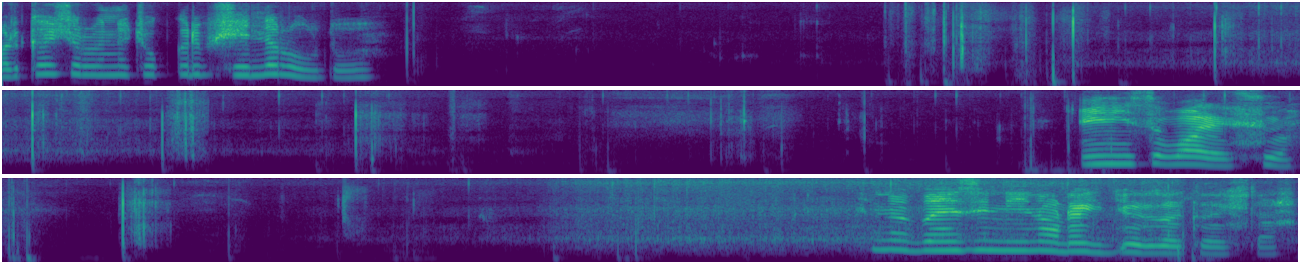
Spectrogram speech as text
Arkadaşlar oyunda çok garip şeyler oldu. En iyisi var ya şu. Şimdi benzinliğin oraya gidiyoruz arkadaşlar.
